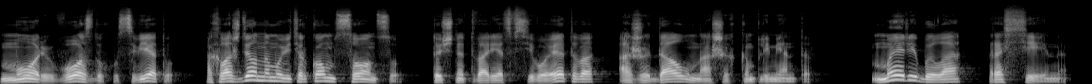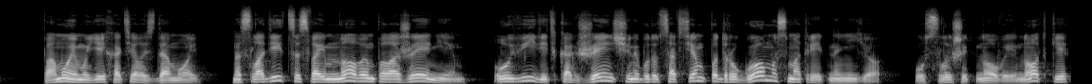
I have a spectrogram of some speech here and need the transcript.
морю, воздуху, свету, охлажденному ветерком солнцу. Точно творец всего этого ожидал наших комплиментов. Мэри была рассеяна. По-моему, ей хотелось домой, насладиться своим новым положением, увидеть, как женщины будут совсем по-другому смотреть на нее, услышать новые нотки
